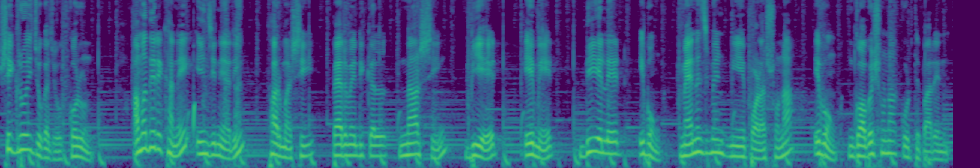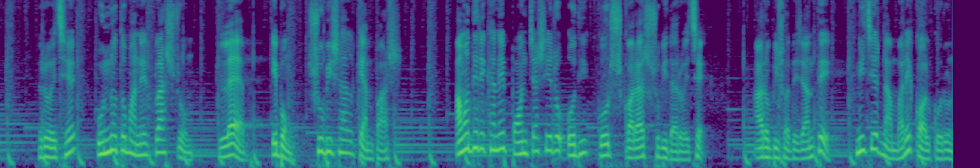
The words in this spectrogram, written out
শীঘ্রই যোগাযোগ করুন। আমাদের এখানে engineering, pharmacy, paramedical, nursing, BEd, MEd, DElEd এবং ম্যানেজমেন্ট নিয়ে পড়াশোনা এবং গবেষণা করতে পারেন। রয়েছে উন্নত মানের ক্লাসরুম, ল্যাব এবং সুবিশাল ক্যাম্পাস। আমাদের এখানে পঞ্চাশেরও অধিক কোর্স করার সুবিধা রয়েছে। আরও বিশদে জানতে নিচের নাম্বারে কল করুন।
